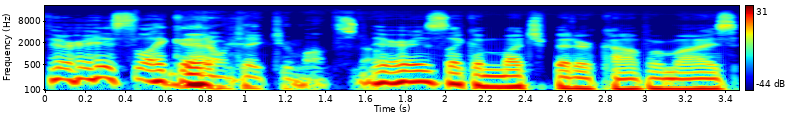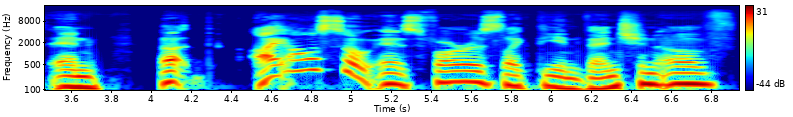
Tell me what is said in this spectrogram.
there is like they a don't take two months. No. there is like a much better compromise. And uh, I also, as far as like the invention of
